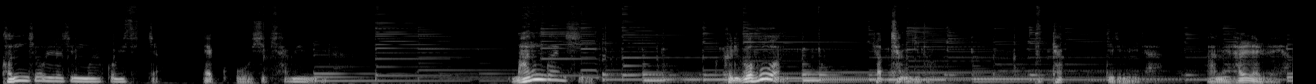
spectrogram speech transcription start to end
건져 올려진 물고기 숫자 153입니다. 많은 관심 그리고 후원 협찬기도 부탁드립니다. 아멘 할렐루야.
